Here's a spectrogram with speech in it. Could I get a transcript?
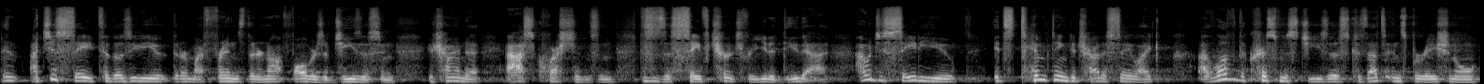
And I just say to those of you that are my friends that are not followers of Jesus and you're trying to ask questions, and this is a safe church for you to do that, I would just say to you, it's tempting to try to say, like, I love the Christmas Jesus because that's inspirational,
